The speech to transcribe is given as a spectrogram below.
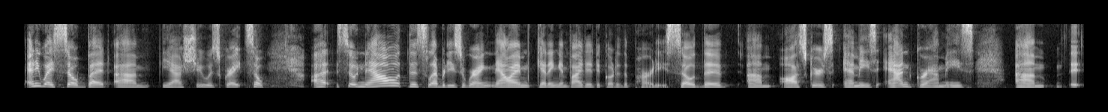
anyway so but um yeah she was great. So uh, so now the celebrities are wearing now i'm getting invited to go to the parties so the um, oscars emmys and grammys um, it,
